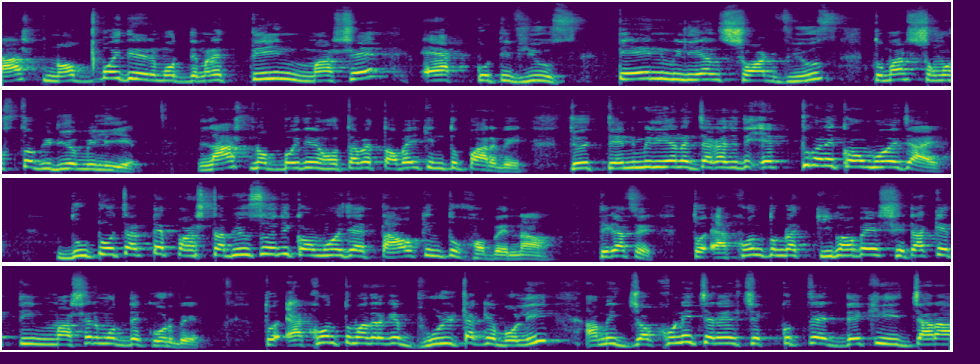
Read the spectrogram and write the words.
লাস্ট নব্বই দিনের মধ্যে মানে তিন মাসে এক crore views ten million short views তোমার সমস্ত ভিডিও মিলিয়ে। লাস্ট নব্বই দিনে হতে হবে, তবেই কিন্তু পারবে। যদি টেন মিলিয়নের জায়গায় যদি একটুখানি কম হয়ে যায়, দুটো, চারটে, পাঁচটা ভিউসও যদি কম হয়ে যায়, তাও কিন্তু হবে না। ঠিক আছে? তো এখন তোমরা কীভাবে সেটাকে তিন মাসের মধ্যে করবে? তো এখন তোমাদেরকে ভুলটাকে বলি, আমি যখনই চ্যানেল চেক করতে দেখি যারা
